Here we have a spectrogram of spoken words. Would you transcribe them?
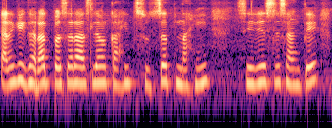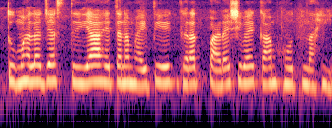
कारण की घरात पसारा असल्यावर काहीच सुचत नाही. सिरियसली सांगते तुम्हाला ज्या स्त्रिया आहेत त्यांना माहिती आहे घरात पाण्याशिवाय काम होत नाही.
